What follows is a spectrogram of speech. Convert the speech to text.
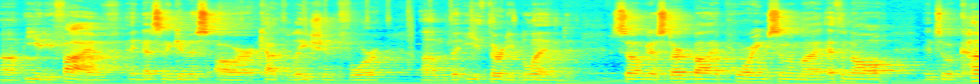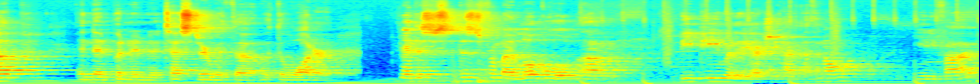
um, E85 and that's going to give us our calculation for um, the E30 blend. So I'm going to start by pouring some of my ethanol into a cup and then putting it in a tester with, uh, with the water. And this is, this is from my local um, BP where they actually have ethanol. 85.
